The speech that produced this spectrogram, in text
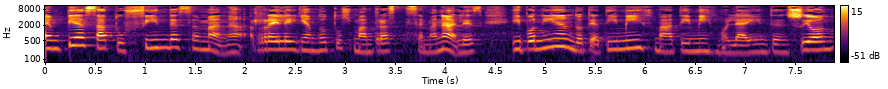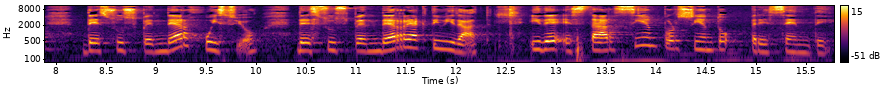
Empieza tu fin de semana releyendo tus mantras semanales y poniéndote a ti misma, a ti mismo, la intención de suspender juicio, de suspender reactividad y de estar 100% presente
